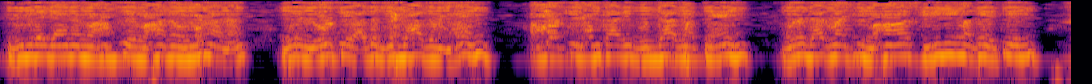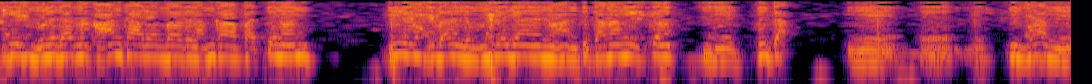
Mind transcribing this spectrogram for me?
බුදුරජාණන් වහන්සේ මහාන වුණා නම් මේ ලෝකයේ අද බුද්ධාගම නැහැ. අපේ ලංකාවේ බුද්ධාගමක් නැහැ. ගුණ ධර්මයේ මහා සිරිමක ඇතිවෙන්නේ ඒ ගුණ ධර්ම කාන්තාරයක් බවට ලංකාවපත් වෙනවනේ. මේ බලන්න බුදුරජාණන් වහන්සේ තමන්ගේ එකම මේ පුතා මේ ඉස්හාමේ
